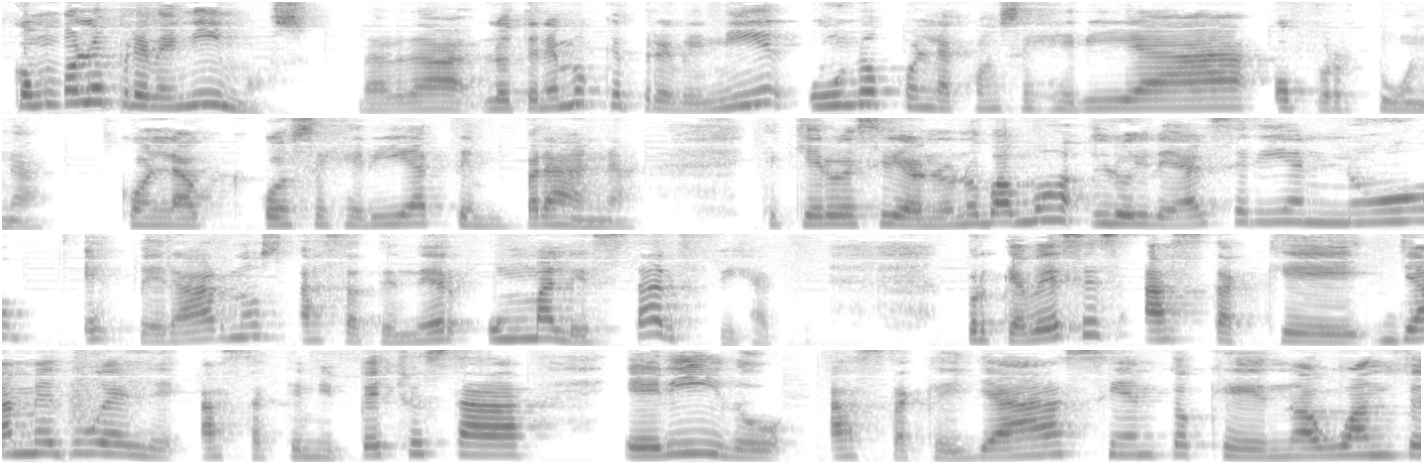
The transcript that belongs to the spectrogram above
¿cómo lo prevenimos? ¿Verdad? Lo tenemos que prevenir, uno, con la consejería oportuna, con la consejería temprana. ¿Qué quiero decir? No nos vamos, lo ideal sería no esperarnos hasta tener un malestar, fíjate porque a veces hasta que ya me duele, hasta que mi pecho está herido, hasta que ya siento que no aguanto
